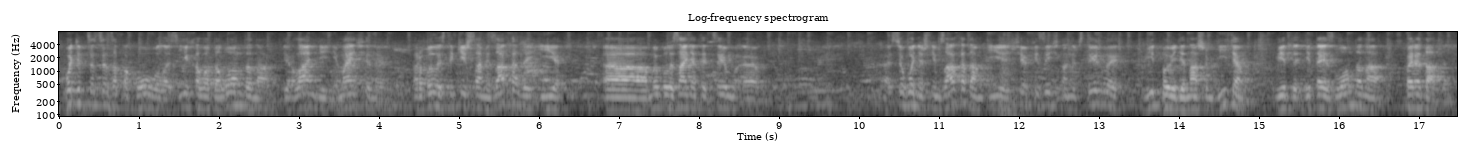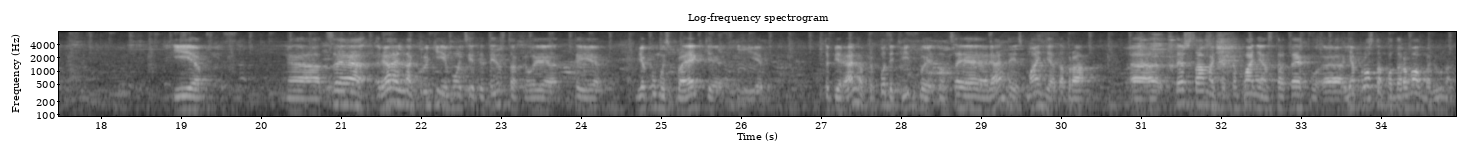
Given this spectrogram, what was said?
Потім це все запаковувалось, їхало до Лондона, Ірландії, Німеччини, робились такі ж самі заходи, і ми були зайняті цим е, е, сьогоднішнім заходом і ще фізично не встигли відповіді нашим дітям від дітей з Лондона передати. І е, це реально круті емоції дитинства, коли ти в якомусь проєкті і тобі реально приходить відповідь. Ну це реально є магія добра. Е, те ж саме, що компанія Стратег, е, я просто подарував малюнок.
